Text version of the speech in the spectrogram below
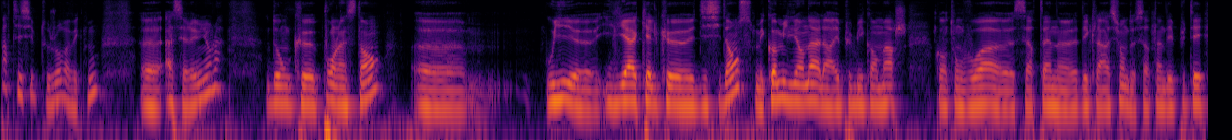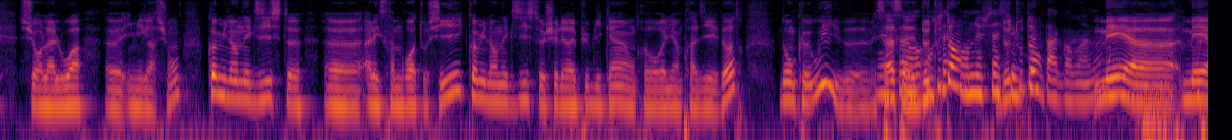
participe toujours avec nous euh, à ces réunions-là. Donc euh, pour l'instant, oui, euh, il y a quelques dissidences, mais comme il y en a à La République En Marche, quand on voit euh, certaines euh, déclarations de certains députés sur la loi immigration, comme il en existe à l'extrême droite aussi, comme il en existe chez les Républicains entre Aurélien Pradier et d'autres. Donc oui, mais ça, c'est de tout temps. On ne s'insulte pas quand même. Mais, mais,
